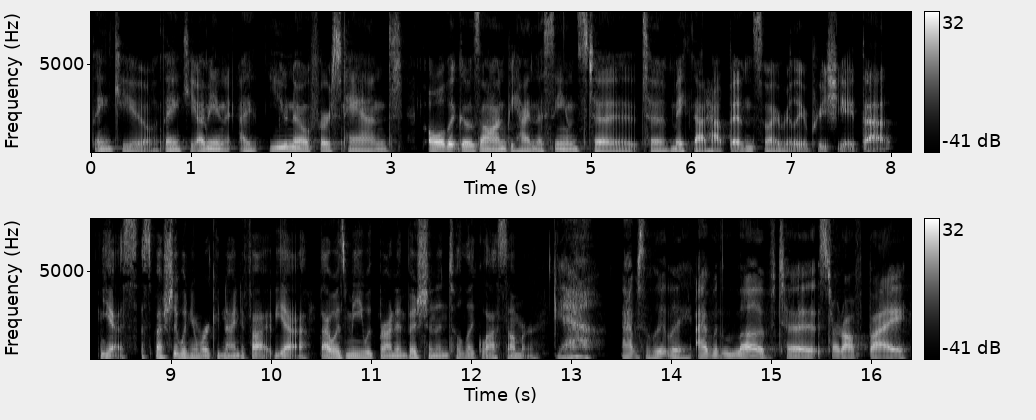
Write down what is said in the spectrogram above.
thank you. Thank you. I mean, I you know firsthand all that goes on behind the scenes to to make that happen. So I really appreciate that. Yes, especially when you're working nine to five. Yeah. That was me with Brown Ambition until like last summer. Yeah, absolutely. I would love to start off by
